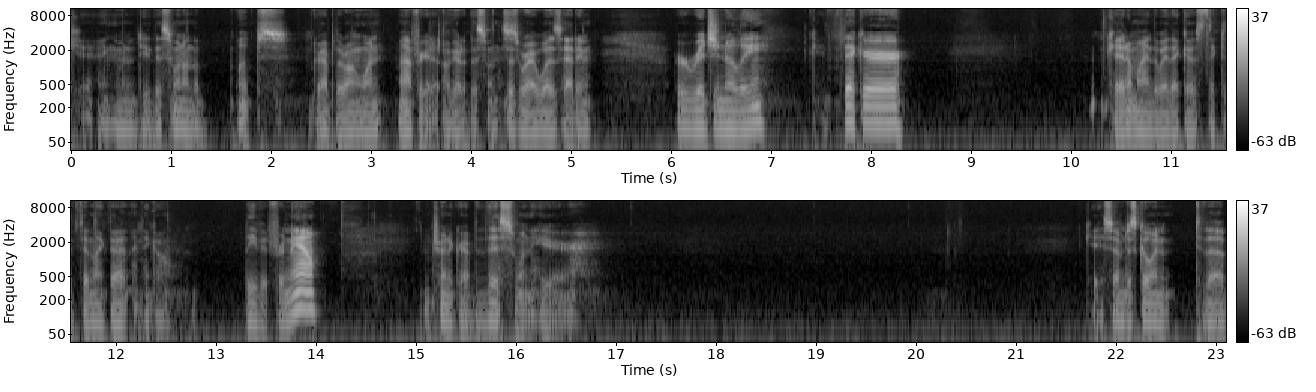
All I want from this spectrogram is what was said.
Okay, I'm going to do this one on the, whoops, grab the wrong one. Ah, forget it, I'll go to this one. This is where I was heading originally. Okay, thicker. Okay, I don't mind the way that goes thick to thin like that. I think I'll leave it for now. I'm trying to grab this one here. Okay, so I'm just going to the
